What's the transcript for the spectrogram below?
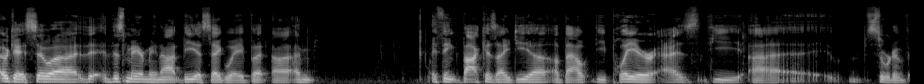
Okay, so uh, th- this may or may not be a segue, but uh, I'm. I think Backe's idea about the player as the uh, sort of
